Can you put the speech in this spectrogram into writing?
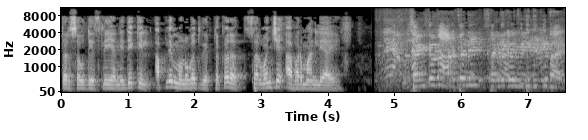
तर सौ देसले यांनी देखील आपले मनोगत व्यक्त करत सर्वांचे आभार मानले आहे. संकट अडचणी सगळीकडे विधी लिखित आहे.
